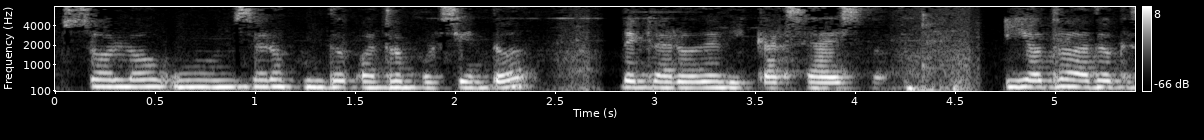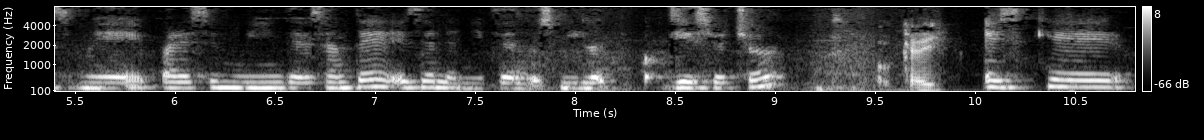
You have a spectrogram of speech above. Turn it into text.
solo un 0.4% declaró dedicarse a esto. Y otro dato que se me parece muy interesante es del ENIF del 2018. Okay. Es que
